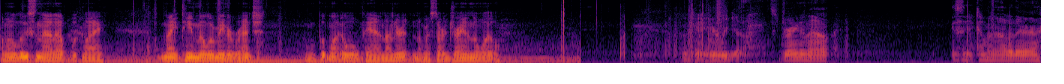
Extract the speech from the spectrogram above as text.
I'm going to loosen that up with my 19 millimeter wrench. I'm going to put my oil pan under it and I'm going to start draining the oil. Okay, here we go. It's draining out. You see it coming out of there.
